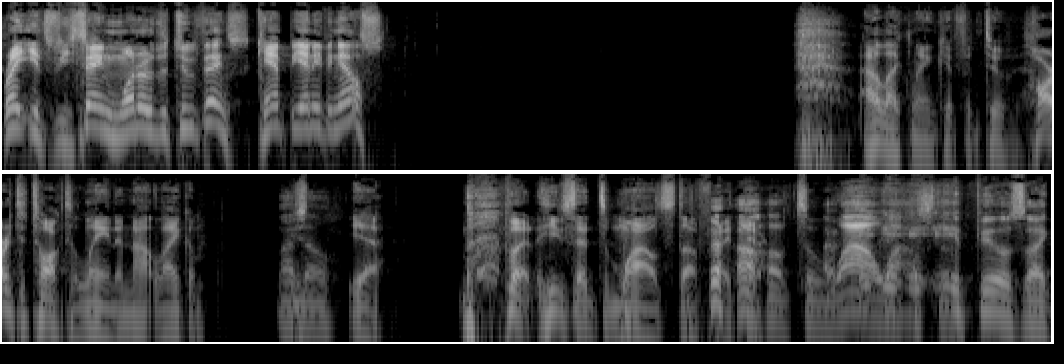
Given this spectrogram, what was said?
Right? It's he's saying one of the two things. Can't be anything else. I like Lane Kiffin too. It's hard to talk to Lane and not like him. I know. Yeah. but he said some wild stuff right there. Oh, it's a wow, wow It, stuff. it feels like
